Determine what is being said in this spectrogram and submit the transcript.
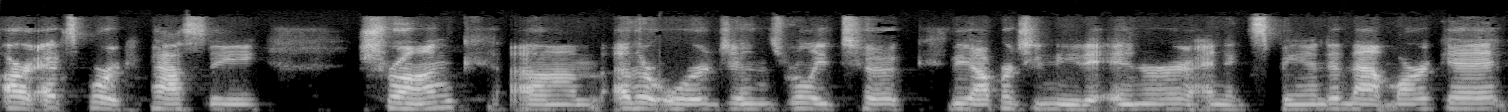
Our export capacity shrunk. Um, other origins really took the opportunity to enter and expand in that market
